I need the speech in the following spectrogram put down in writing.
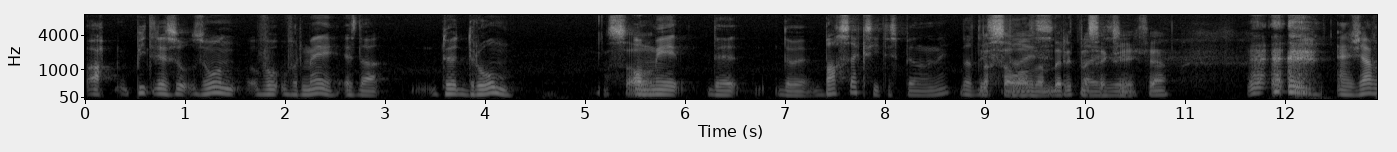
ah, Pieter is zo- zo'n, voor, voor mij is dat de droom Dat om mee de, de bassectie te spelen. Hè. Dat, dat is, zal wel zijn, de ritmesectie echt, ja. En Jeff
